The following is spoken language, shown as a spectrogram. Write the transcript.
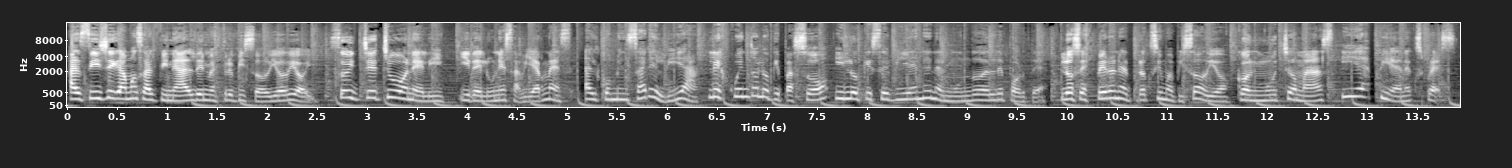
Así llegamos al final de nuestro episodio de hoy. Soy Chechu Bonelli y de lunes a viernes, al comenzar el día, les cuento lo que pasó y lo que se viene en el mundo del deporte. Los espero en el próximo episodio con mucho más ESPN Express.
